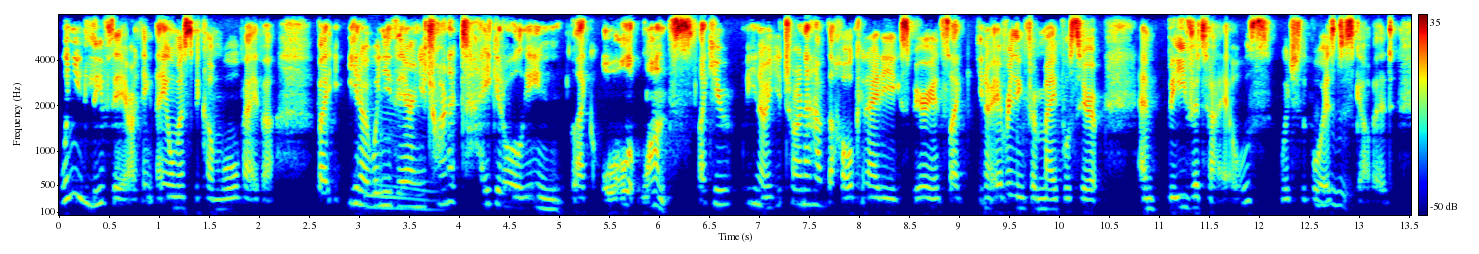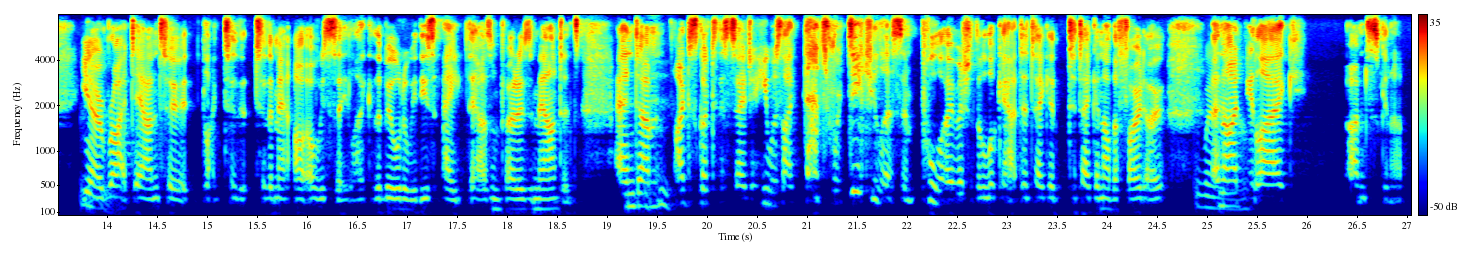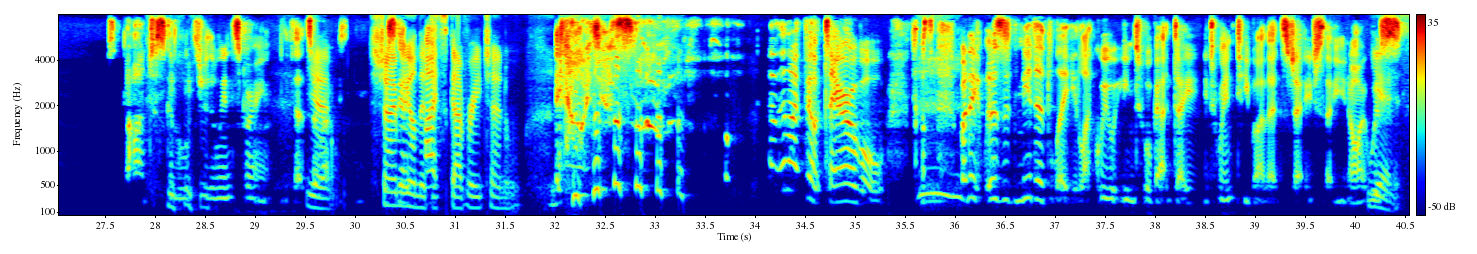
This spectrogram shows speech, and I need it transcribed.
when you live there, I think they almost become wallpaper. But you know, when you're there and you're Mm. trying to take it all in, like all at once, like you're, you know, you're trying to have the whole Canadian experience, like you know, everything from maple syrup and beaver tails, which the boys Mhm. discovered, you know, right down to like to the to the mount. Obviously, like the builder with his eight thousand photos of mountains, and um, I just got to the stage where he was like, "That's ridiculous," and pull over to the lookout to take a to take another photo, Wow. and I'd be like, "I'm just gonna." I'm just going to look through the windscreen. Yeah. right. Show me on the I- Discovery Channel. I just- and then I felt terrible. But it was admittedly like we were into about day 20 by that stage. So, you know, it was yes.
